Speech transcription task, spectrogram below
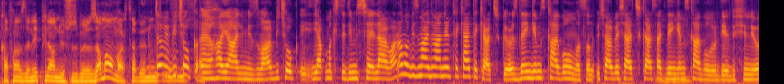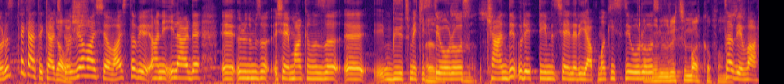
Kafanızda ne planlıyorsunuz böyle? Zaman var tabii önümüzde. Tabii birçok bir e, hayalimiz var. Birçok e, yapmak istediğimiz şeyler var ama biz merdivenleri teker teker çıkıyoruz. Dengemiz kaybolmasın. Üçer beşer çıkarsak dengemiz kaybolur diye düşünüyoruz. Teker teker çıkıyoruz. Yavaş yavaş. Tabii hani ileride e, ürünümüzü şey markamızı e, büyütmek istiyoruz. evet. Kendi ürettiğimiz şeyleri yapmak Ha, istiyoruz. Böyle üretim var kafanızda. Tabii var.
